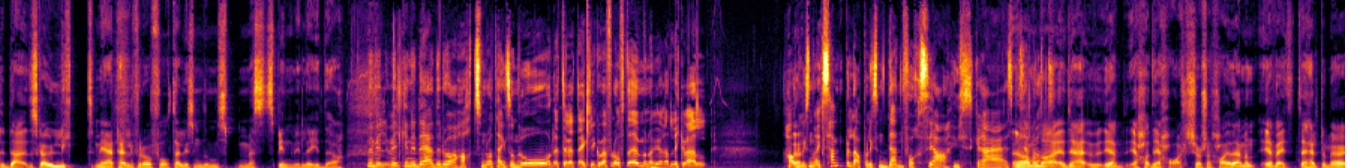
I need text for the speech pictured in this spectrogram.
det, det, skal jo litt mer til for å få til liksom de mest spinnville ideene. Men hvil, hvilken idé er det du har hatt som du har tenkt sånn Å, dette vet jeg egentlig ikke om jeg får lov til, men nå gjør jeg det likevel. Har du liksom noe eksempel da på liksom den forsida? Husker jeg Ja, spesielt godt? da, det, jeg, jeg, har- det har Selvsagt har jeg det, men jeg vet ikke helt om jeg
